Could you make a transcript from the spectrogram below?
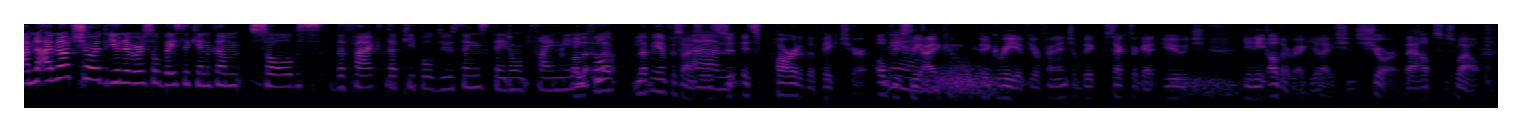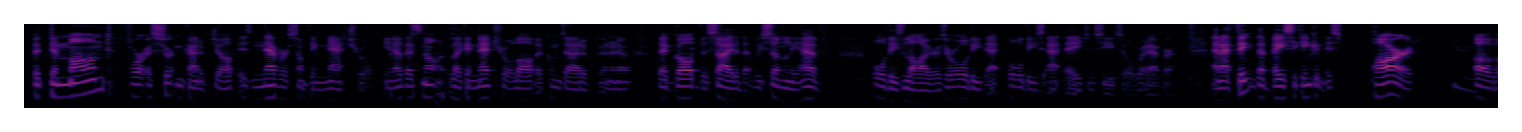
I'm, n- I'm not sure the universal basic income solves the fact that people do things they don't find Well, meaningful. let, let me emphasize this. Um, ju- It's part of the picture. Obviously, yeah. I can agree if your financial big sector gets huge, you need other regulations. Sure, that helps as well. But demand for a certain kind of job is never something natural. You know, that's not like a natural law that comes out of, I don't know, that God decided that we suddenly have all these lawyers or all these all these ad agencies or whatever. And I think that basic income is part Hmm. of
